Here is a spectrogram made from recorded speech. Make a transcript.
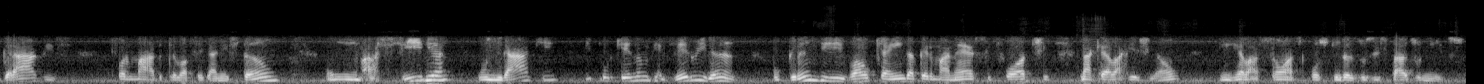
graves formado pelo Afeganistão, um, a Síria, o Iraque e, por que não dizer, o Irã, o grande rival que ainda permanece forte naquela região em relação às posturas dos Estados Unidos.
